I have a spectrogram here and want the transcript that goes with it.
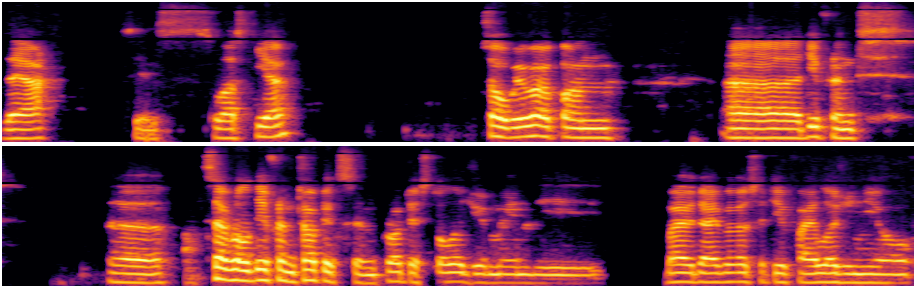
there since last year. So we work on uh, different, uh, several different topics in protistology, mainly biodiversity, phylogeny of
